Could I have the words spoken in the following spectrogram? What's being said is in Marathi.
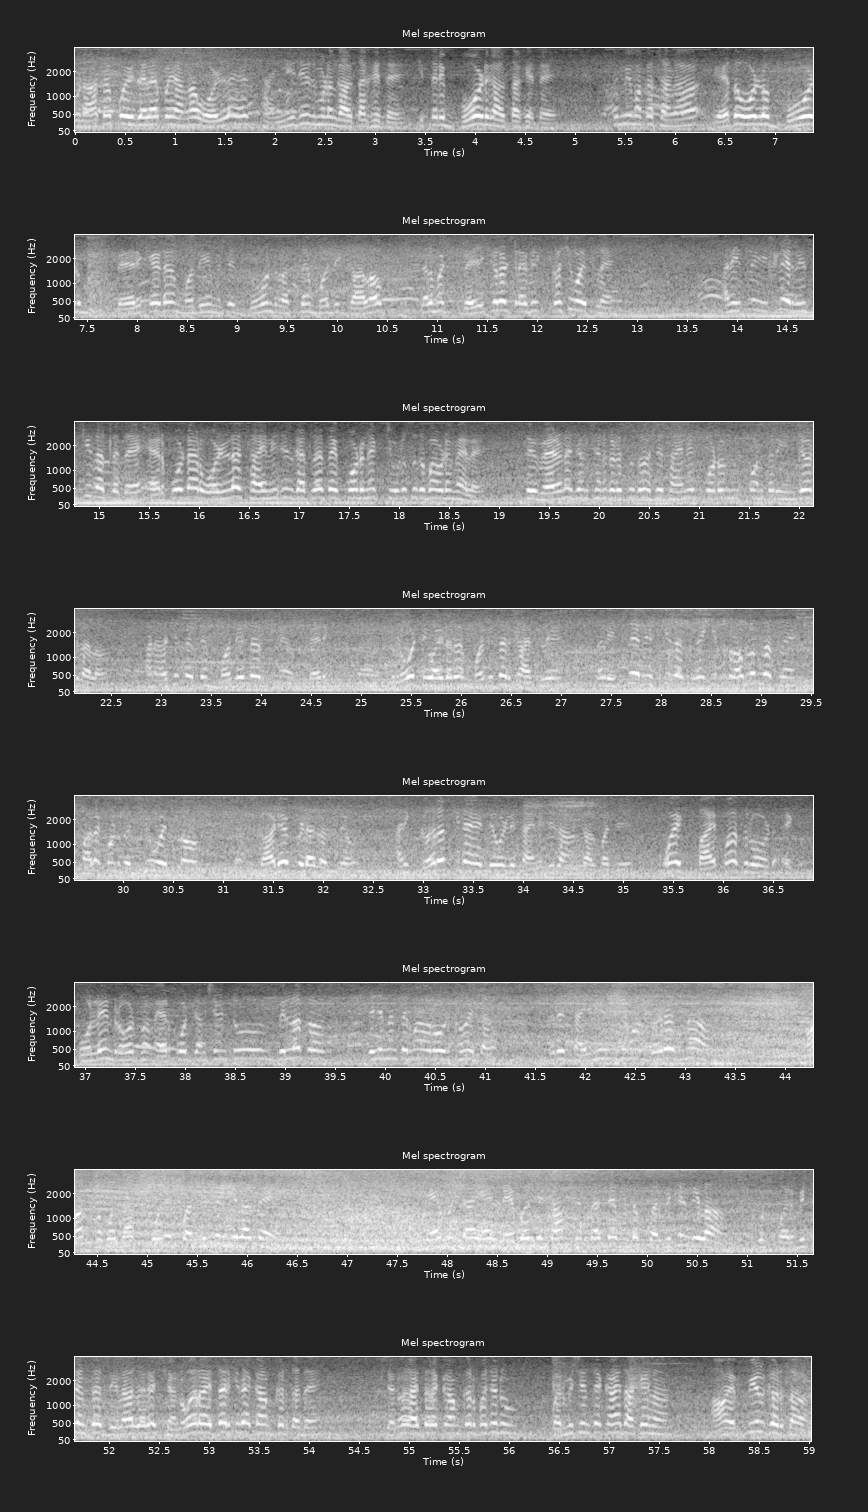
पूण आतां पळय जाल्यार पळय हांगा व्हडले सायनेजीस म्हणून घालता खंय ते कितें तरी बोर्ड घालता खंय ते. तुमी म्हाका सांगा येदो व्हडलो बोर्ड बॅरिकेड मदीं म्हणजे दोन रस्ते मदीं घालप जाल्यार मागीर वेहिकल ट्रॅफीक कशें वयतलें? आनी इतले इतलें रिस्की जातले ते. एअरपोर्टार व्हडले सायनेजीस घातले ते पडून एक चेडूं सुद्दां बाबडे मेले. ते वेर्णा जंक्शन कडेन सुद्दां अशें सायनेज पडून कोण तरी इंजर्ड जालो आनी अशें तर ते मदीं तर रोड डिवायडरा मदीं तर घातले. जाल्यार इतलें रिस्की जातलें की प्रॉब्लम जातले. फाल्यां कोण तर जीव वयतलो. गाडयो पिड्या जातल्यो. आनी गरज कितें येते व्हडली सायनेजीस जाणून घालपाची हो एक बायपास रोड एक four lane road from airport junction to Birla cross तेजे नंतर मग रोड खंय वयता तर सायनेजीची म्हाका गरज ना? हांव खबर ना कोणी परमिशन दिला ते? ते म्हणटा हे लेबर जे काम करता ते म्हणटा परमिशन दिला. पूण परमिशन तर दिला जाल्यार शेनवार आयतार कित्याक काम करता ते? शेनवार आयतारा काम करपाचें न्हू परमिशन ते कांय दाखयना? हांव अपील करता.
